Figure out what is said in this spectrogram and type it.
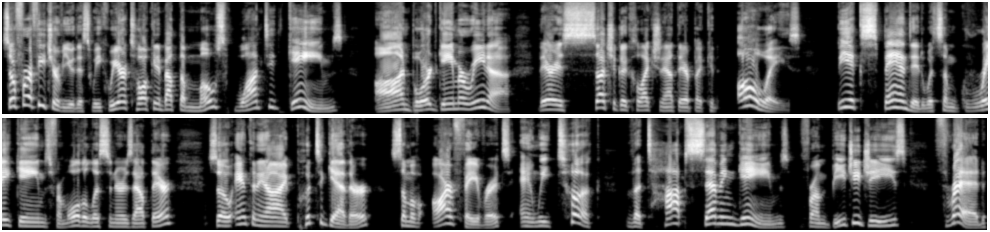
So, for our feature review this week, we are talking about the most wanted games on Board Game Arena. There is such a good collection out there, but could always be expanded with some great games from all the listeners out there. So, Anthony and I put together some of our favorites and we took the top seven games from BGG's thread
